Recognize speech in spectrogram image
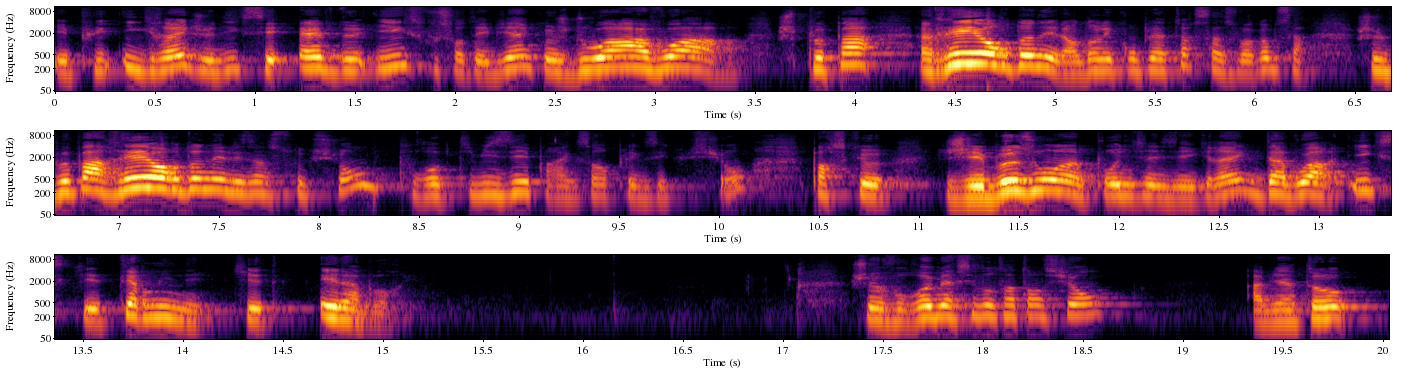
et puis y je dis que c'est f de x vous sentez bien que je dois avoir. Je ne peux pas réordonner. Alors dans les compilateurs ça se voit comme ça. Je ne peux pas réordonner les instructions pour optimiser par exemple l'exécution parce que j'ai besoin pour initialiser y d'avoir x qui est terminé qui est élaboré. Je vous remercie de votre attention à bientôt.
